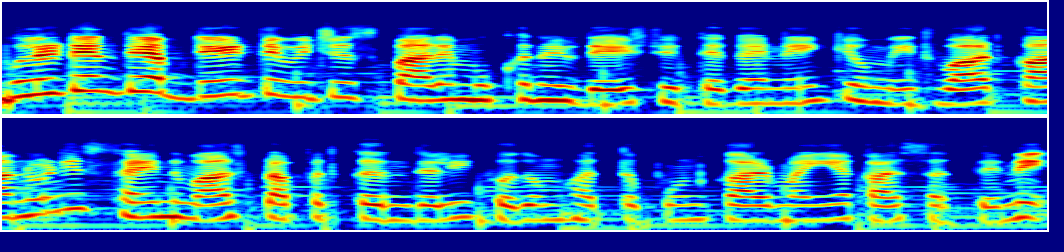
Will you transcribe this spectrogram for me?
ਬੁਲੇਟਿਨ ਦੇ ਅਪਡੇਟ ਦੇ ਵਿੱਚ ਇਸ ਬਾਰੇ ਮੁੱਖ ਨਿਰਦੇਸ਼ ਦਿੱਤੇ ਗਏ ਨੇ ਕਿ ਉਮੀਦਵਾਰ ਕਾਨੂੰਨੀ ਸਥਾਈ ਨਿਵਾਸ ਪ੍ਰਾਪਤ ਕਰਨ ਦੇ ਲਈ ਕਦੋਂ ਮਹੱਤਵਪੂਰਨ ਕਾਰਵਾਈਆਂ ਕਰ ਸਕਦੇ ਨੇ।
